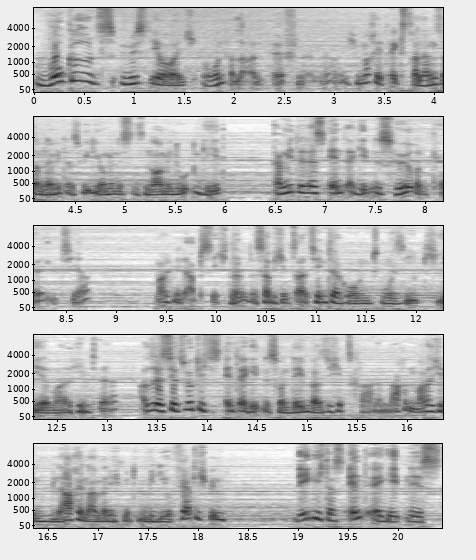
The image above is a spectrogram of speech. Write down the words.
Vocals müsst ihr euch runterladen, öffnen. Ich mache jetzt extra langsam, damit das Video mindestens 9 Minuten geht, damit ihr das Endergebnis hören könnt, ja mache ich mit Absicht. Ne? Das habe ich jetzt als Hintergrundmusik hier mal hinter. Also das ist jetzt wirklich das Endergebnis von dem, was ich jetzt gerade mache. Mache ich im Nachhinein, wenn ich mit dem Video fertig bin, lege ich das Endergebnis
